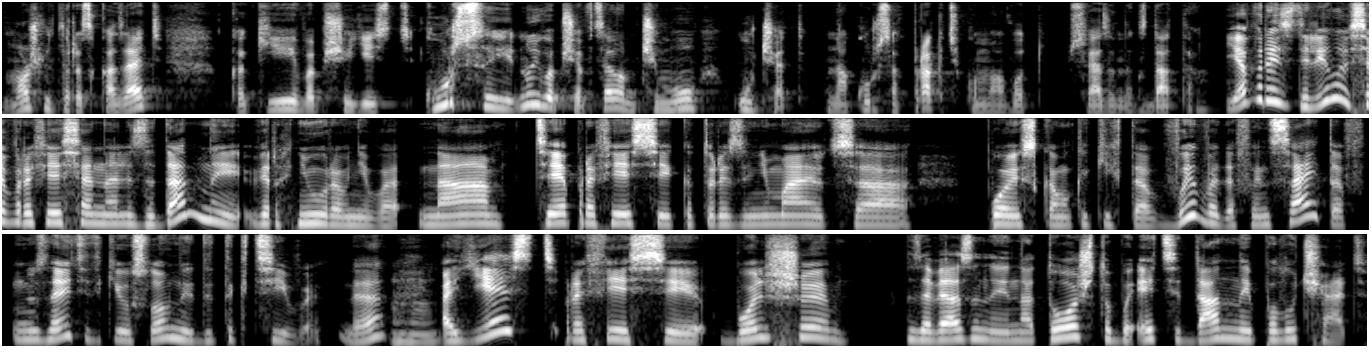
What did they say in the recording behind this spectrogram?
Можешь ли ты рассказать, какие вообще есть курсы, ну и вообще в целом, чему учат на курсах практикума, вот связанных с дата? Я бы разделила все профессии анализа данных верхнеуровнево на те профессии, которые занимаются поиском каких-то выводов, инсайтов, ну, знаете, такие условные детективы, да? Мгм. А есть профессии больше завязанные на то, чтобы эти данные получать.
